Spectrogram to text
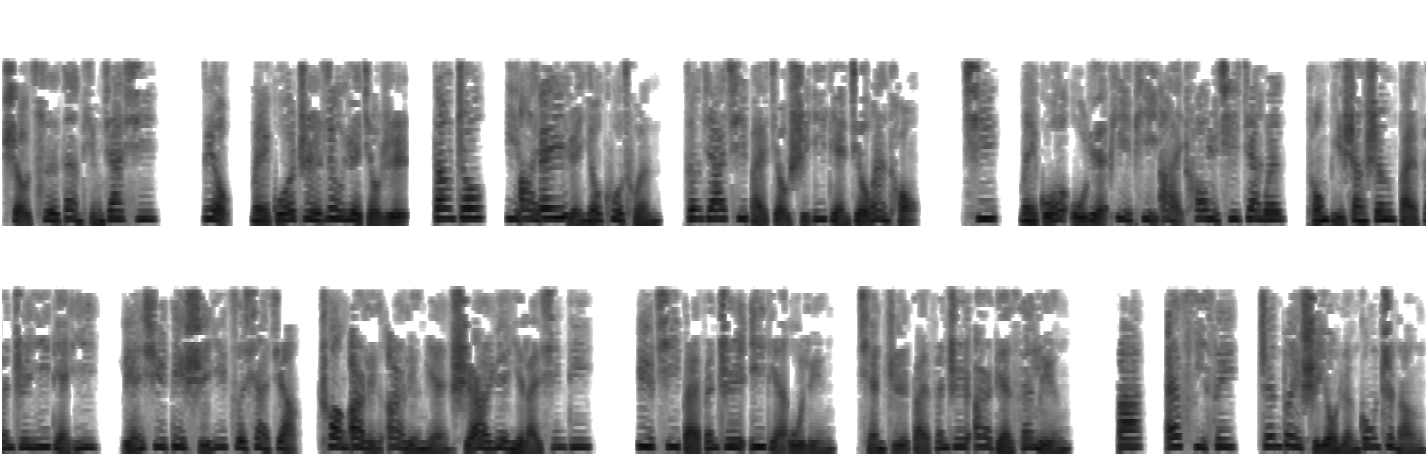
首次暂停加息。六，美国至六月九日当周 EIA 原油库存增加七百九十一点九万桶。七，美国五月 PPI 超预期降温，同比上升百分之一点一，连续第十一次下降，创二零二零年十二月以来新低。预期百分之一点五零，前值百分之二点三零八。SEC 针对使用人工智能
